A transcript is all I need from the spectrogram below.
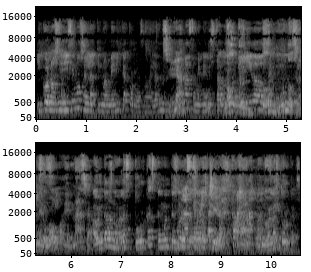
Y conocidísimos en Latinoamérica por las novelas mexicanas, también en Estados Unidos. En todo el mundo, o sea, en Europa, en Asia. Ahorita las novelas turcas tengo entendido que, son las chidas. las novelas turcas.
